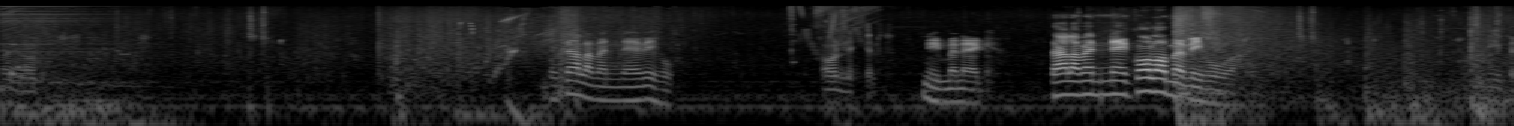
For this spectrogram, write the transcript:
No joo. Ja täällä menee vihu. Onnittelut. Niin meneekin. Täällä menee kolme vihua. Niinpä.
